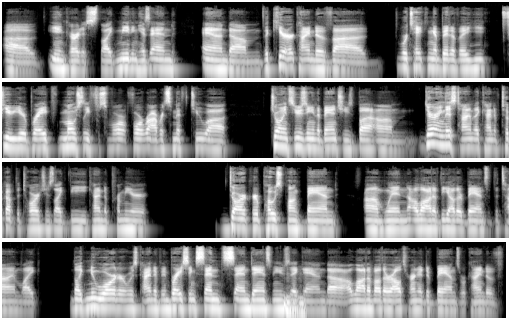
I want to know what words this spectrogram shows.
uh Ian Curtis like meeting his end and um the Cure kind of uh were taking a bit of a few year break mostly for for Robert Smith to uh join Siouxsie and the Banshees but um during this time they kind of took up the torch as like the kind of premier darker post-punk band um when a lot of the other bands at the time like like New Order was kind of embracing synths and dance music Mhm. and uh, a lot of other alternative bands were kind of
